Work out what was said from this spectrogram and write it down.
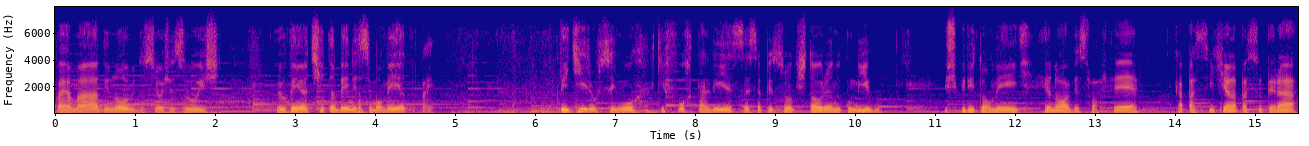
Pai amado, em nome do Senhor Jesus, eu venho a Ti também nesse momento, Pai, pedir ao Senhor que fortaleça essa pessoa que está orando comigo espiritualmente, renove a sua fé, capacite ela para superar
